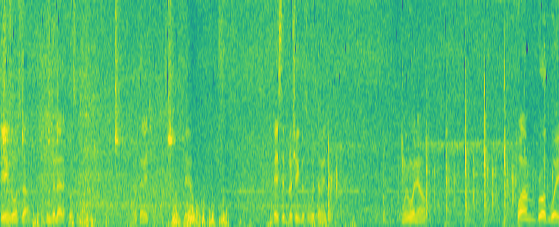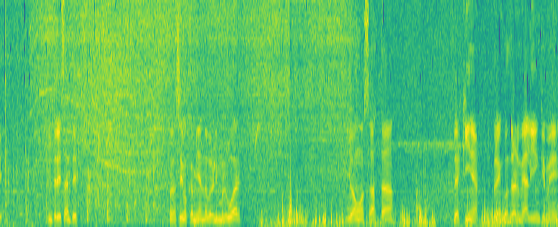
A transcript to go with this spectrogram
Miren cómo está apuntaladas las cosas, cómo están hechas. Vean. Es el proyecto supuestamente. Muy bueno, ¿no? Juan Broadway. Interesante. Bueno, seguimos caminando por el mismo lugar. Y vamos hasta la esquina. Espero encontrarme a alguien que me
